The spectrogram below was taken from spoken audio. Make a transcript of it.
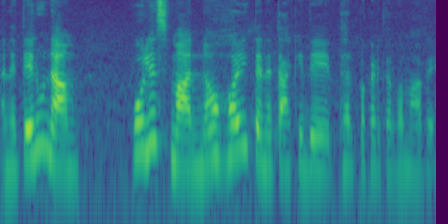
અને તેનું નામ પોલીસમાં ન હોય તેને તાકીદે ધરપકડ કરવામાં આવે.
